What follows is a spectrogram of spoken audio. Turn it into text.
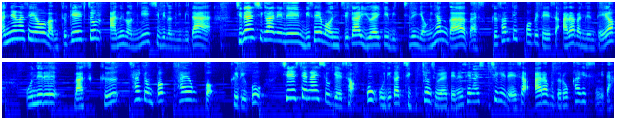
안녕하세요. 맘속에 좀 아는 언니 지민 언니입니다. 지난 시간에는 미세먼지가 유아에게 미치는 영향과 마스크 선택법에 대해서 알아봤는데요. 오늘은 마스크 착용법, 사용법, 그리고 실생활 속에서 꼭 우리가 지켜줘야 되는 생활 수칙에 대해서 알아보도록 하겠습니다.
